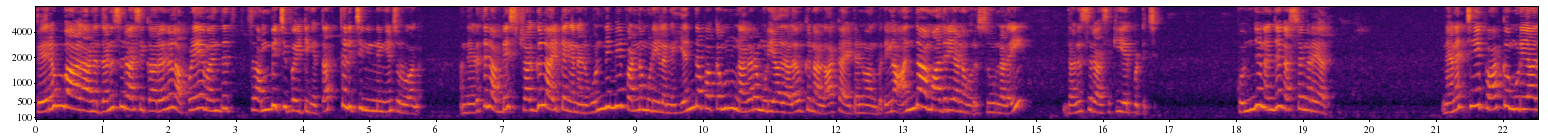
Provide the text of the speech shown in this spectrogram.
பெரும்பாலான தனுசு ராசிக்காரர்கள் அப்படியே வந்து சம்பிச்சு போயிட்டீங்க தத்தளிச்சு நின்னீங்கன்னு சொல்லுவாங்க. அந்த இடத்துல அப்படியே ஸ்ட்ரகிள் ஆயிட்டேங்க நான். ஒன்றுமே பண்ண முடியலைங்க. எந்த பக்கமும் நகர முடியாத அளவுக்கு நான் லாக் ஆகிட்டேன்னு வாங்க பார்த்தீங்களா அந்த மாதிரியான ஒரு சூழ்நிலை தனுசு ராசிக்கு ஏற்பட்டுச்சு. கொஞ்சம் நஞ்சம் கஷ்டம் கிடையாது. நினச்சே பார்க்க முடியாத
